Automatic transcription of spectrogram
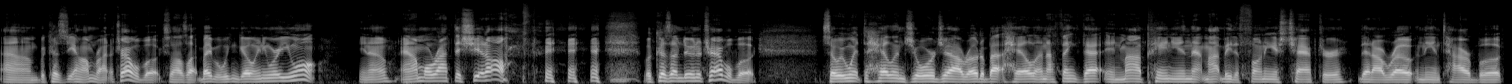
um, because, you know, I'm writing a travel book. So I was like, baby, we can go anywhere you want you know, and I'm gonna write this shit off because I'm doing a travel book. So we went to Helen, Georgia. I wrote about Helen. I think that, in my opinion, that might be the funniest chapter that I wrote in the entire book.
